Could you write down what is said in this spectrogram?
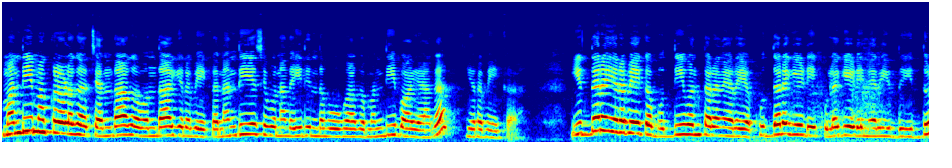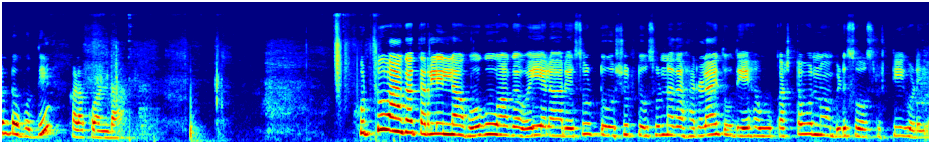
ಮಂದಿ ಮಕ್ಕಳೊಳಗ ಚಂದಾಗ ಒಂದಾಗಿರಬೇಕ, ನಂದಿಯ ಶಿವನ ದೈದಿಂದ ಹೋಗಾಗ ಮಂದಿ ಬಾಯಾಗ ಇರಬೇಕ. ಇದ್ದರೆ ಇರಬೇಕ, ಬುದ್ಧಿವಂತರ ನೆರೆಯ ಕುದ್ದರಗೇಡಿ, ಕುಲಗೇಡಿ ನೆರೆಯಿದ್ದು ಇದ್ದುಂಟು ಬುದ್ಧಿ ಕಳಕೊಂಡ. ಹುಟ್ಟುವಾಗ ತರಲಿಲ್ಲ, ಹೋಗುವಾಗ ಒಯ್ಯಲಾರೆ, ಸುಟ್ಟು ಸುಟ್ಟು ಸುಣ್ಣದ ಹರಳಾಯ್ತು ದೇಹವು ಕಷ್ಟವನ್ನು ಬಿಡಿಸೋ ಸೃಷ್ಟಿಗೊಡೆಯ.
